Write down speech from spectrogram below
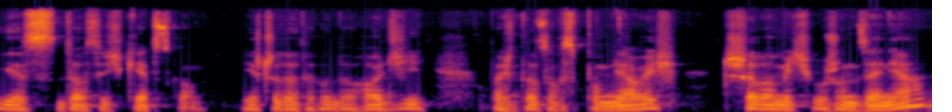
jest dosyć kiepsko. Jeszcze do tego dochodzi właśnie to, co wspomniałeś, trzeba mieć urządzenia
